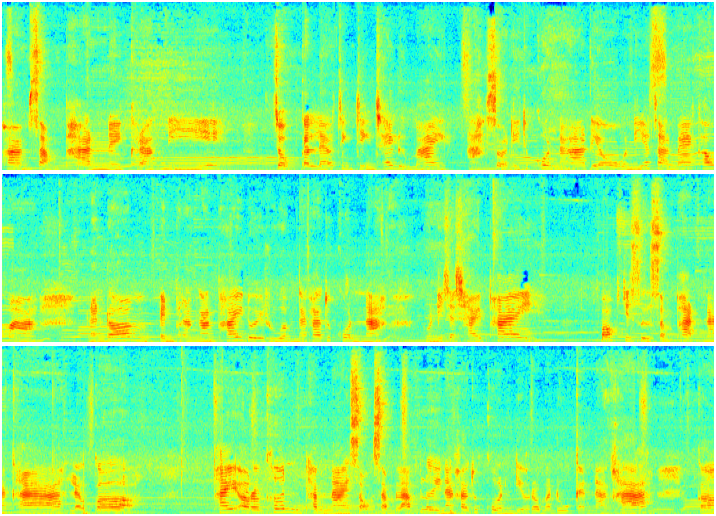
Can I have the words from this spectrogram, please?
ความสัมพันธ์ในครั้งนี้ จบกันแล้วจริง ๆ ใช่หรือไม่อะสวัสดีทุกคนนะคะ เดี๋ยววันนี้อาจารย์แม่เข้ามาแรนดอมเป็นพลังงานไพ่โดยรวมนะคะ ทุกคนนะ วันนี้จะใช้ไพ่บล็อกจิตสื่อสัมผัสนะคะ แล้วก็ไพ่ออราเคิลทำนายสองสำรับเลยนะคะ ทุกคนเดี๋ยวเรามาดูกันนะคะ ก็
